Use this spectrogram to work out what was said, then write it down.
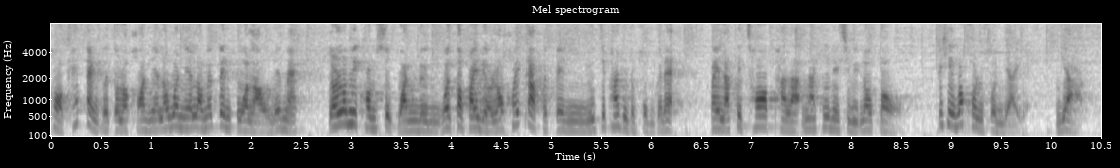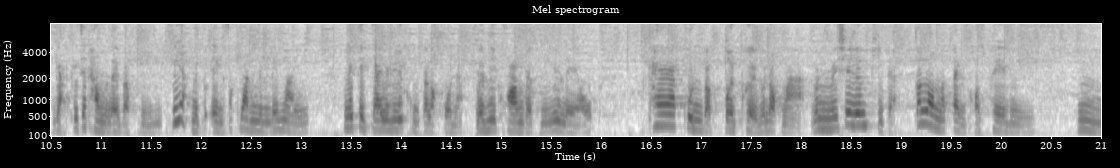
ขอแค่แต่งเป็นตัวละครเนี้ยแล้ววันเนี้ยเราไม่เป็นตัวเราได้ไหมแล้วเรามีความสุขวันหนึ่งวันต่อไปเดี๋ยวเราค่อยกลับไปเป็นลิจิภาดิจพรมก็ได้ ไปรับผิดชอบภาระหน้าที่ในชีวิตเราต่อพี่คิดว่าคนส่วนใหญ่อะอยากอยากที่จะทำอะไรแบบนี้ไม่อยากเป็นตัวเองสักวันหนึ่งได้ไหมในจิตใจลึกๆของแต่ละคนอะมันมีความแบบนี้อยู่แล้ว แค่คุณแบบเปิดเผยมันออกมา มันไม่ใช่เรื่องผิดอะก็ลองมาแต่งคอสเพลย์ดูอืม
